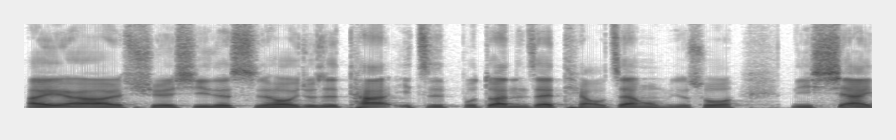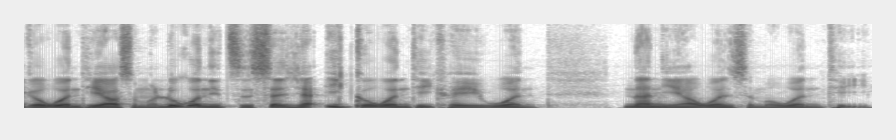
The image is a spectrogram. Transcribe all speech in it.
I R 学习的时候，就是他一直不断的在挑战我们，就说你下一个问题要什么？如果你只剩下一个问题可以问，那你要问什么问题？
